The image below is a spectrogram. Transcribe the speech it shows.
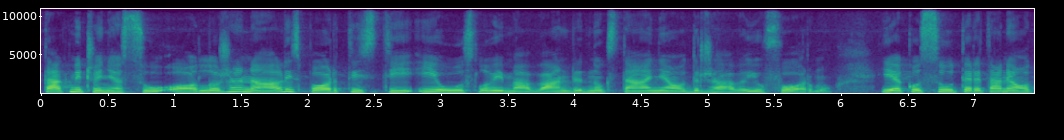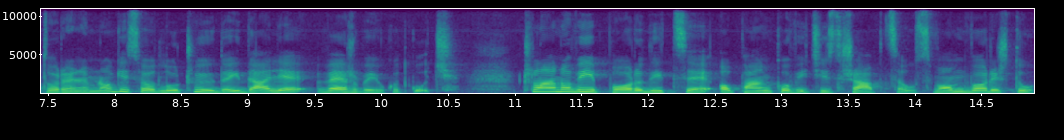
Takmičenja su odložena, ali sportisti i u uslovima vanrednog stanja održavaju formu. Iako su teretane otvorene, mnogi se odlučuju da i dalje vežbaju kod kuće. Članovi porodice Opanković iz Šapca u svom dvorištu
